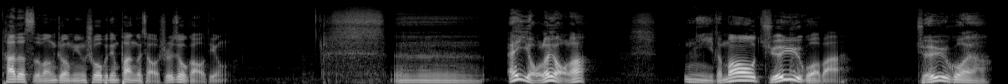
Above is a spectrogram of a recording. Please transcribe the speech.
他的死亡证明说不定半个小时就搞定了。嗯，哎，有了有了，你的猫绝育过吧？绝育过呀。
